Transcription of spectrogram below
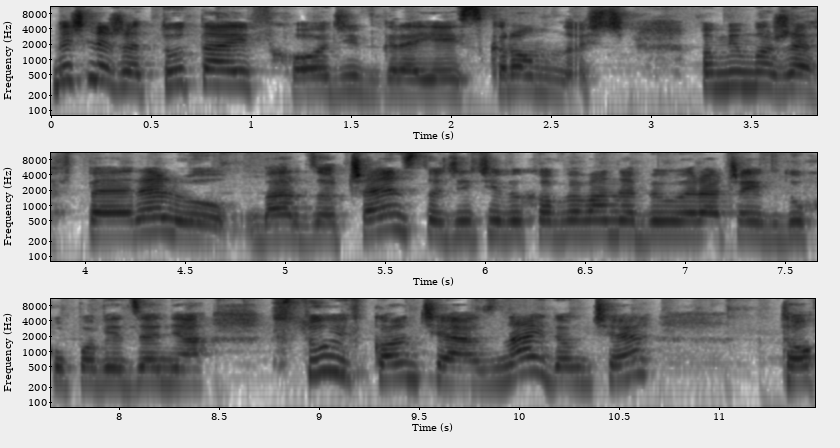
Myślę, że tutaj wchodzi w grę jej skromność. Pomimo, że w PRL-u bardzo często dzieci wychowywane były raczej w duchu powiedzenia stój w kącie, a znajdą cię, to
